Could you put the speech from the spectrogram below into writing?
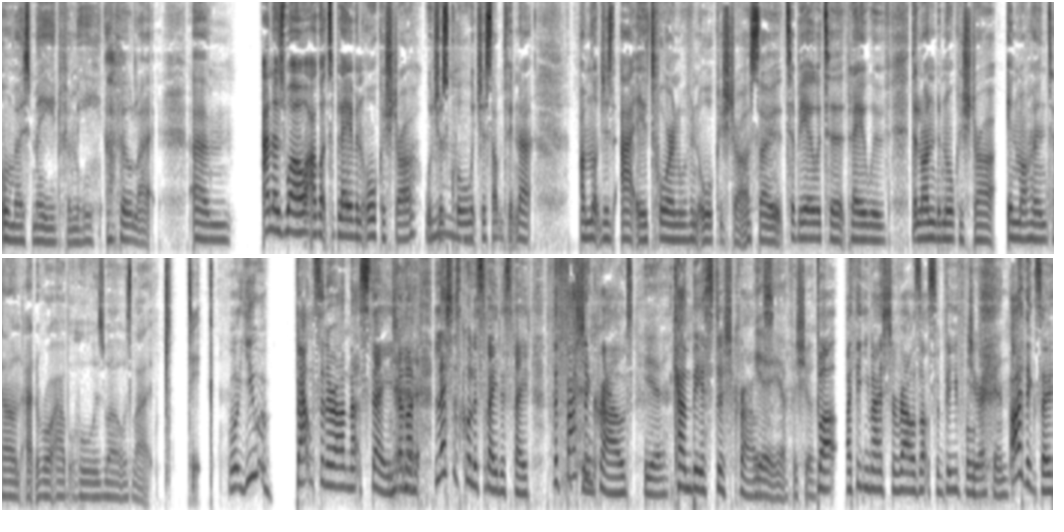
almost made for me. I feel like, um, and as well, I got to play with an orchestra, which was cool, mm. which is something that I'm not just out here touring with an orchestra. So to be able to play with the London Orchestra in my hometown at the Royal Albert Hall as well was like tick. Well, you were bouncing around that stage. And like, let's just call a spade a spade. The fashion crowd Yeah. can be a stush crowd. Yeah, yeah, for sure. But I think you managed to rouse up some people. Do you reckon? I think so.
